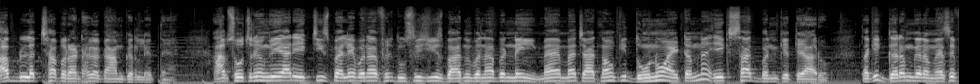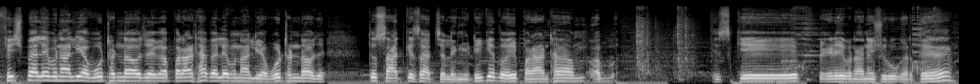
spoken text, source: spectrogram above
अब लच्छा पराठा का काम कर लेते हैं। आप सोच रहे होंगे, यार, एक चीज़ पहले बना, फिर दूसरी चीज़ बाद में बना, पर नहीं, मैं मैं चाहता हूँ कि दोनों आइटम ना एक साथ बन के तैयार हो, ताकि गरम गरम ऐसे फ़िश पहले बना लिया, वो ठंडा हो जाएगा, पराठा पहले बना लिया, वो ठंडा हो जाए तो साथ के साथ चलेंगे, ठीक है? तो ये पराठा हम अब इसके पेड़े बनाने शुरू करते हैं।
